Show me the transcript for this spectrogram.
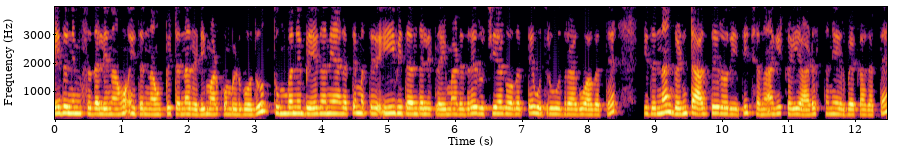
ಐದು ನಿಮಿಷದಲ್ಲಿ ನಾವು ಇದನ್ನು ಉಪ್ಪಿಟ್ಟನ್ನು ರೆಡಿ ಮಾಡ್ಕೊಂಡ್ಬಿಡ್ಬೋದು. ತುಂಬಾ ಬೇಗನೆ ಆಗುತ್ತೆ ಮತ್ತು ಈ ವಿಧಾನದಲ್ಲಿ ಟ್ರೈ ಮಾಡಿದ್ರೆ ರುಚಿಯಾಗಿ ಹೋಗುತ್ತೆ, ಉದುರು ಉದುರಾಗೂ ಆಗುತ್ತೆ. ಇದನ್ನು ಗಂಟು ಆಗದೇ ಇರೋ ರೀತಿ ಚೆನ್ನಾಗಿ ಕೈ ಆಡಿಸ್ತಾನೆ ಇರಬೇಕಾಗತ್ತೆ.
